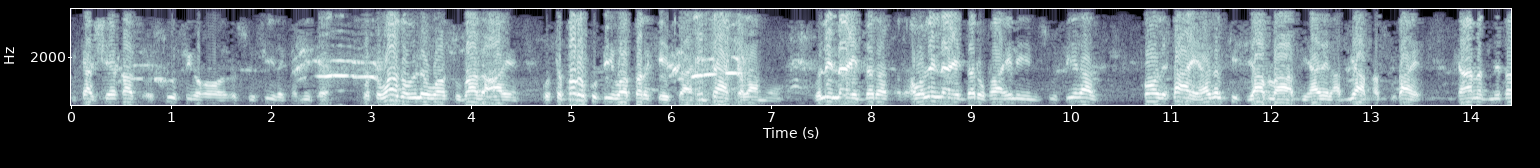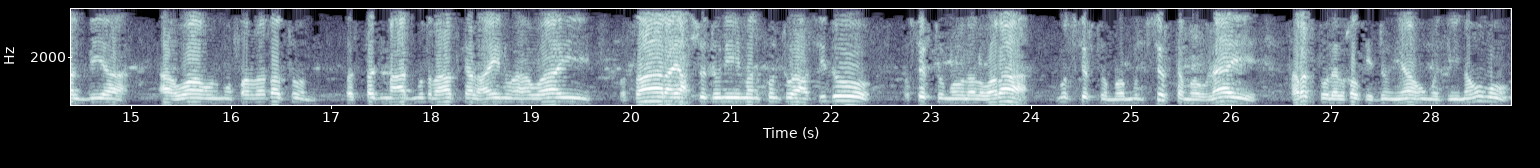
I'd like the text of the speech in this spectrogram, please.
ninkaa sheekaas suufiga oo suufiyada ka mid ah watawaadacu lah waa subaadacaayeen watafaraku bi waa barakeysaan intaha kalaamu walilaahi dar walilaahi daruhaa ilayhim suufiyadaas kooda dhahay e hadalkiis yaab lahaa fi hadi abyaab asku dhahay e. kaanat liqalbiya ahwaaun mufaradatun fastajmacat mudrahatka alcaynu ahwaayi wasaara yaxsudunii man kuntu axsidu wasirtu mawla lwaraa mudsirtu mudsirta mawlaayi taraktu lilkhalqi dunyaahum wadiinahumu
